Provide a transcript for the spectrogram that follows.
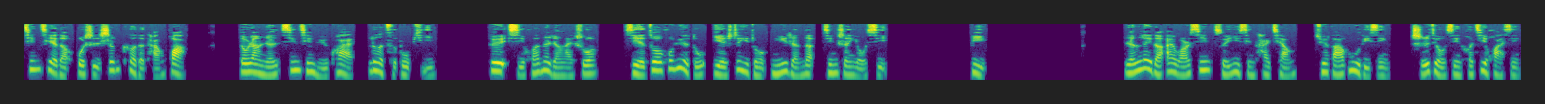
亲切的，或是深刻的谈话，都让人心情愉快、乐此不疲。对喜欢的人来说，写作或阅读也是一种迷人的精神游戏。B，人类的爱玩心随意性太强，缺乏目的性、持久性和计划性。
